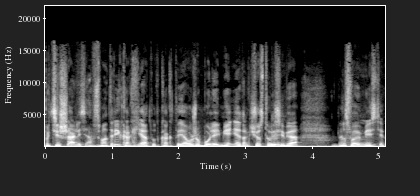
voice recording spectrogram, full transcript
потешались? А смотри, как я тут. Как-то я уже более-менее так чувствую себя на своем месте.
